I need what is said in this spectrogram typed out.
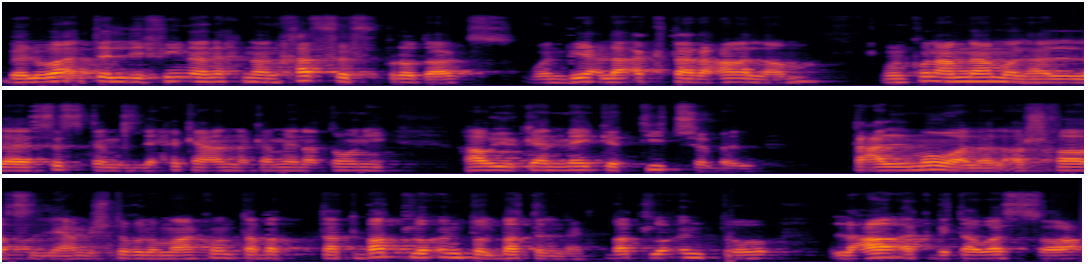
بالوقت اللي فينا نحن نخفف products ونبيع لاكثر عالم ونكون عم نعمل هال systems اللي حكى عنها كمان توني how you can make it teachable تعلموها للأشخاص اللي عم يشتغلوا معكم. تبطلوا أنتم ال bottleneck تبطلوا أنتم العائق بتوسع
